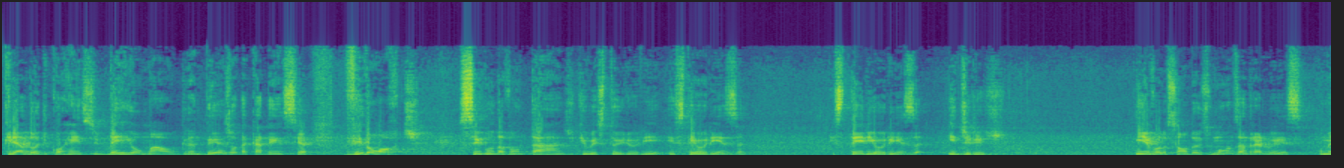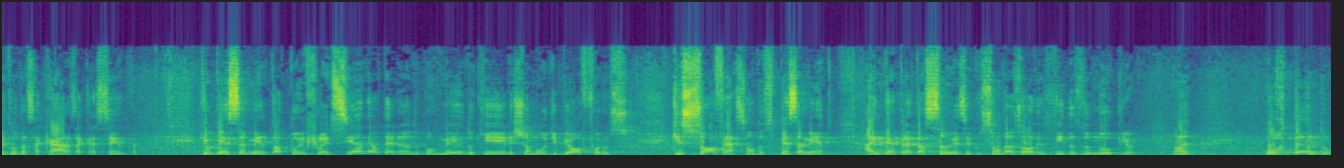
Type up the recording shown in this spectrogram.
criador de correntes de bem ou mal, grandeza ou decadência, vida ou morte, segundo a vontade que o exterioriza, exterioriza e dirige. Em Evolução Dois Mundos, André Luiz, o mentor dessa casa, acrescenta que o pensamento atua influenciando e alterando por meio do que ele chamou de bióforos, que sofrem a ação do pensamento, a interpretação e execução das ordens vindas do núcleo, não é? Portanto,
